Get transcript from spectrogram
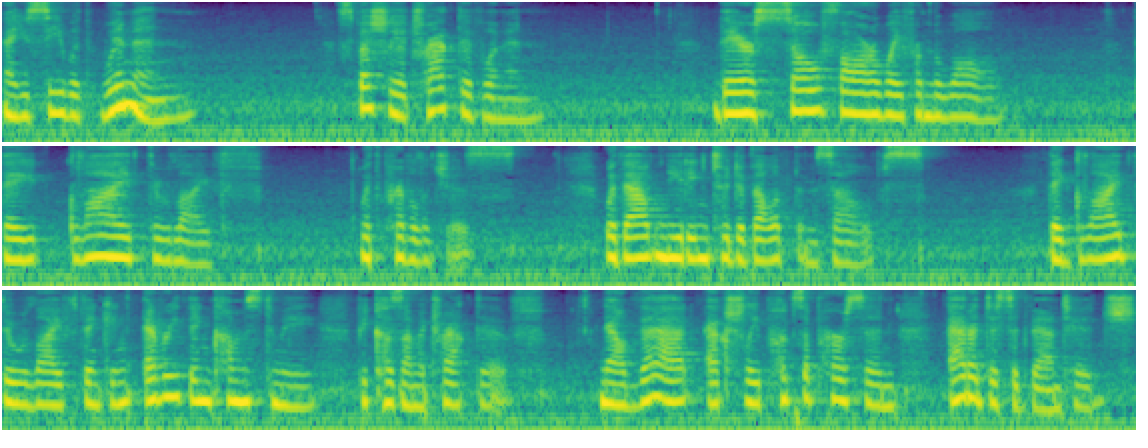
Now, you see, with women, especially attractive women, they're so far away from the wall. They glide through life with privileges without needing to develop themselves. They glide through life thinking everything comes to me because I'm attractive. Now, that actually puts a person at a disadvantage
